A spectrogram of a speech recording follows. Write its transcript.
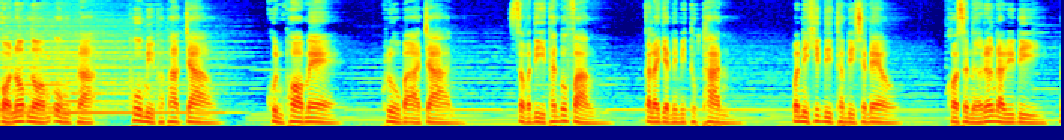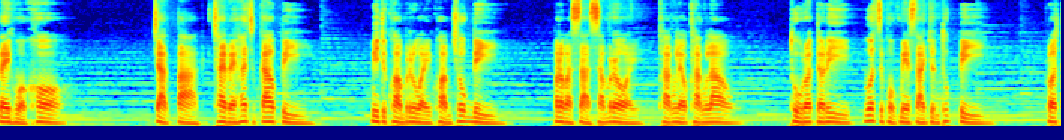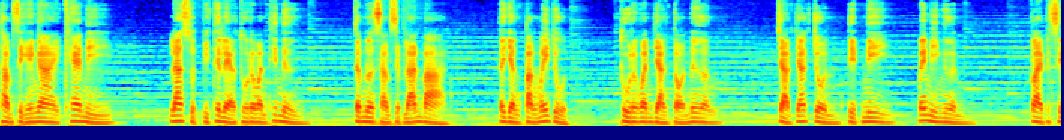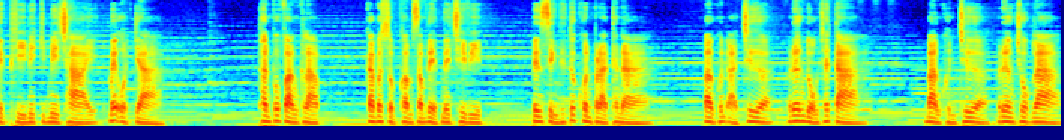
ขอนอบน้อมองค์พระผู้มีพระภาคเจ้า คุณพ่อแม่ ครูบาอาจารย์ สวัสดีท่านผู้ฟังกัลยาณมิตรทุกท่าน วันนี้คิดดีทำดีชาแนลขอเสนอเรื่องราวดีๆ ในหัวข้อ จากปากชายวัย59 ปี มีแต่ความรวยความโชคดี ประวัติศาสตร์ซ้ำรอย ครั้งแล้วครั้งเล่า ถูกลอตเตอรี่งวด 16 เมษายนทุกปี เพราะทำสิ่งง่ายๆ แค่นี้ ล่าสุดปีที่แล้วถูกรางวัลที่หนึ่งจำนวน 30 ล้านบาท แต่ยังปังไม่หยุด ถูกรางวัลอย่างต่อเนื่อง จากยากจน ติดหนี้ ไม่มีเงิน กลายเป็นเศรษฐีมีกินมีใช้ไม่อดอยาก ท่านผู้ฟังครับ การประสบความสำเร็จในชีวิต เป็นสิ่งที่ทุกคนปรารถนา บางคนอาจเชื่อเรื่องดวงชะตา บางคนเชื่อเรื่องโชคลาภ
